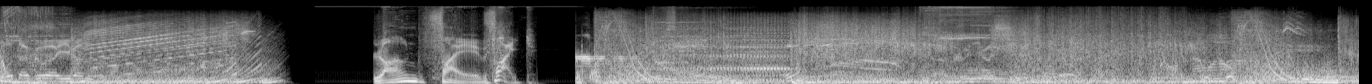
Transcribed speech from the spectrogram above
五択はいらんぞ Round 5. Fight! 楽にはしこんなもの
